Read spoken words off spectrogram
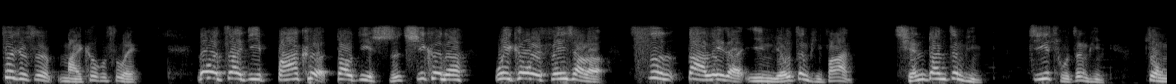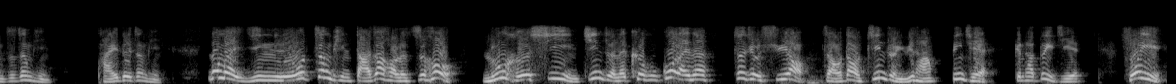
这就是买客户思维。那么在第八课到第十七课呢，为各位分享了四大类的引流赠品方案：前端赠品、基础赠品、种子赠品、排队赠品。那么引流赠品打造好了之后，如何吸引精准的客户过来呢？这就需要找到精准鱼塘，并且跟他对接。所以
